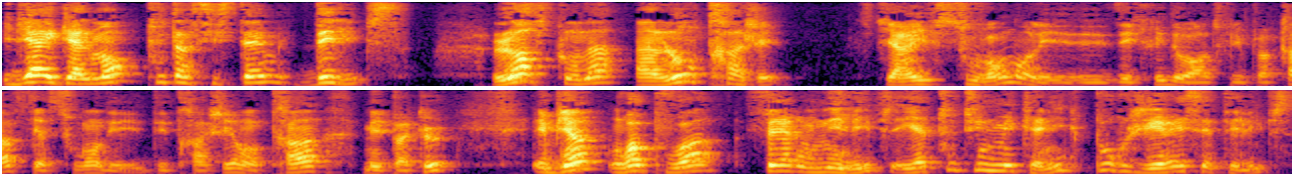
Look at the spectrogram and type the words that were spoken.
Il y a également tout un système d'ellipse. Lorsqu'on a un long trajet, qui arrive souvent dans les écrits de Howard Philip Lovecraft, il y a souvent des, trajets en train, mais pas que, eh bien, on va pouvoir faire une ellipse, et il y a toute une mécanique pour gérer cette ellipse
